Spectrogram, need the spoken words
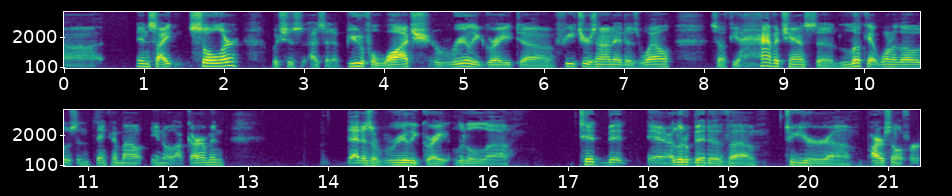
uh, Instinct Solar, which is, I said, a beautiful watch, really great uh, features on it as well. So if you have a chance to look at one of those and thinking about, you know, a Garmin that is a really great little uh, tidbit and a little bit of uh, to your uh, arsenal for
